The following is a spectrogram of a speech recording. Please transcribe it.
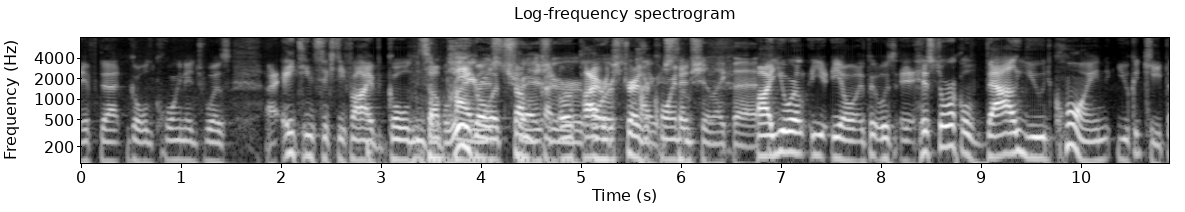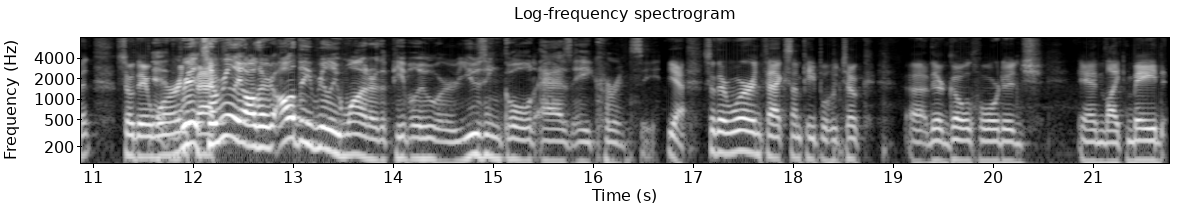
if that gold coinage was uh, 1865 golden Some double eagle, pirate's it's some kind, treasure or pirate's or treasure pirate- some coinage, shit like that. Uh, you were you, you know if it was a historical valued coin, you could keep it. So there were Re- fact, so really, all they all they really want are the people who are using gold as a currency. Yeah. So there were, in fact, some people who took uh, their gold hoardage and like made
